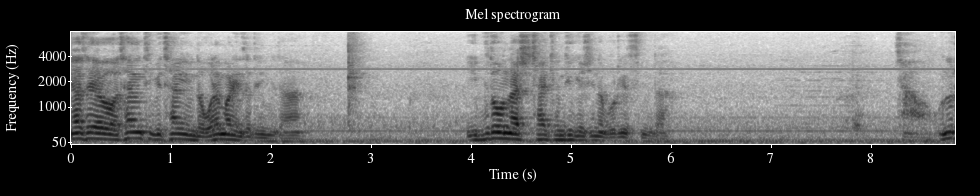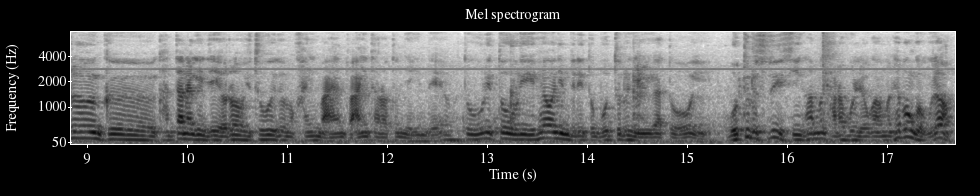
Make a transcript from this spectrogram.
안녕하세요. 차영TV 차영입니다. 오랜만에 인사드립니다. 이 무더운 날씨 잘 견디고 계시나 모르겠습니다. 자, 오늘은 그 간단하게 이제 여러 유튜브에도 많이, 많이, 많이 다뤘던 얘기인데요. 또 우리 또 우리 회원님들이 또 못 들은 얘기가 또 못 들을 수도 있으니까 한번 다뤄보려고 한번 해본 거고요.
